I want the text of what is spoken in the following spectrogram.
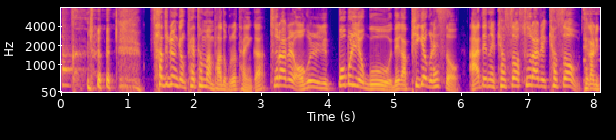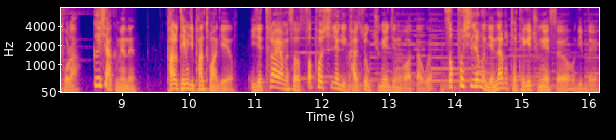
사두령격 패턴만 봐도 그렇다니까? 수라를 어글 뽑으려고 내가 피격을 했어. 아덴을 켰어 수라를 켰어 대가리 돌아. 끝이야 그러면은. 바로 damage 반토막이에요. 이제 try 하면서 서포 실력이 갈수록 중요해지는 것 같다고요? 서포 실력은 옛날부터 되게 중요했어요 님들.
